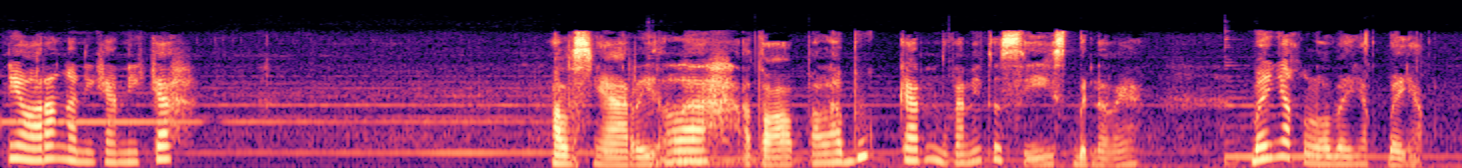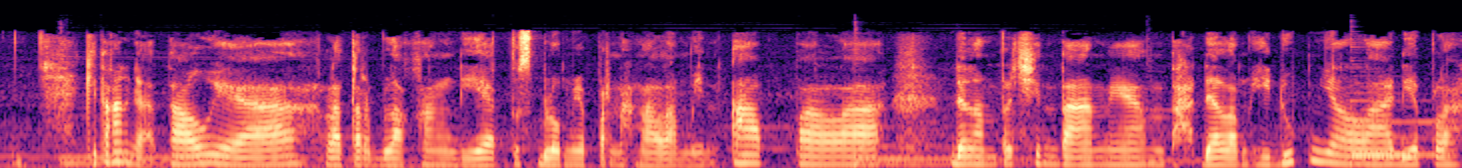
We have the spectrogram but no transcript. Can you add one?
ini orang gak nikah nikah males nyari lah atau apalah. Bukan bukan itu sih sebenarnya. Banyak loh banyak banyak. Kita kan nggak tahu ya latar belakang dia tuh sebelumnya pernah ngalamin apalah dalam percintaannya entah dalam hidupnya lah dia pernah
